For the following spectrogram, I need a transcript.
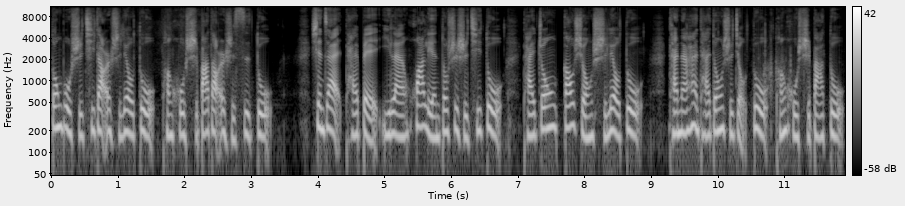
东部十七到二十六度，澎湖十八到二十四度。现在台北、宜兰、花莲都是十七度，台中、高雄十六度，台南和台东十九度，澎湖十八度。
